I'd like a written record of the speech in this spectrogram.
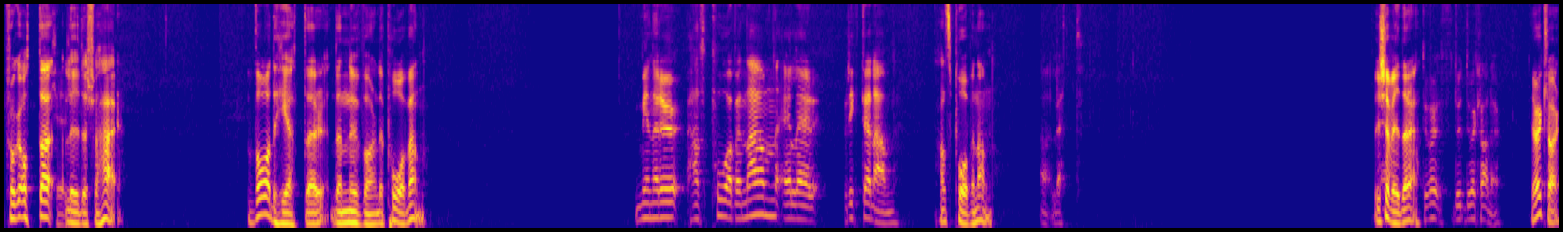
Fråga 8 Okej. lyder så här. Vad heter den nuvarande påven? Menar du hans påvenamn eller riktiga namn? Hans påvenamn. Ja, lätt. Vi kör vidare. Du var, du, du var klar nu? Jag är klar.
